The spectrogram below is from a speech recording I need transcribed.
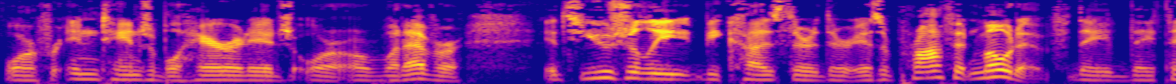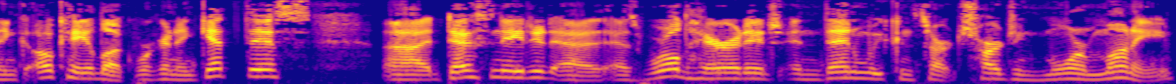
or for intangible heritage or, or whatever, it's usually because there there is a profit motive. They they think, okay, look, we're going to get this uh, designated as, as World Heritage, and then we can start charging more money.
